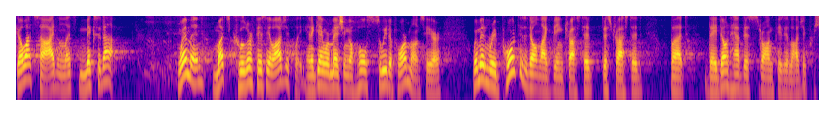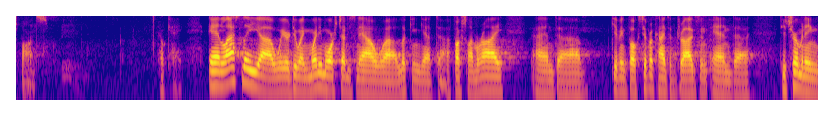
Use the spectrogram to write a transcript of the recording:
Go outside and let's mix it up. Women, much cooler physiologically. And again, we're measuring a whole suite of hormones here. Women report that they don't like being trusted, distrusted, but they don't have this strong physiologic response. Okay. And lastly, uh, we're doing many more studies now uh, looking at uh, functional MRI and uh, giving folks different kinds of drugs and, and uh, determining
